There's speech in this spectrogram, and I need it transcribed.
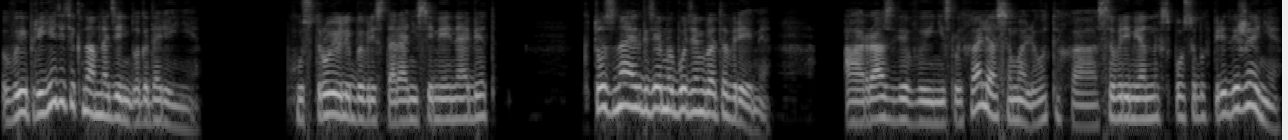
«Вы приедете к нам на день благодарения?» «Устроили бы в ресторане семейный обед. Кто знает, где мы будем в это время. А разве вы не слыхали о самолетах, о современных способах передвижения?»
